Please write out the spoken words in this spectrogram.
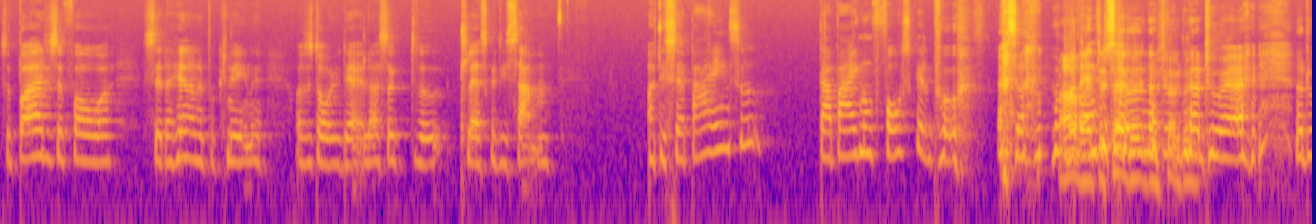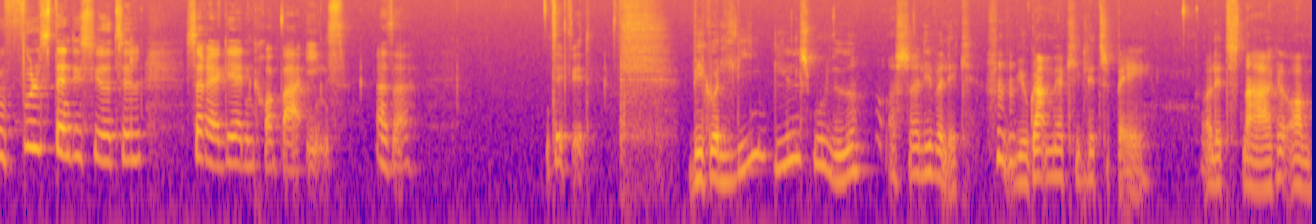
så bøjer de sig forover, sætter hænderne på knæene, og så står de der, eller så du ved, klasker de sammen. Og det ser bare ens ud. Der er bare ikke nogen forskel på, altså, ah, hvordan du ser ud, når du, når, du er, når du er fuldstændig syret til, så reagerer din krop bare ens. Altså, det er fedt. Vi går lige en lille smule videre, og så alligevel ikke. Vi er jo i gang med at kigge lidt tilbage, og lidt snakke om,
